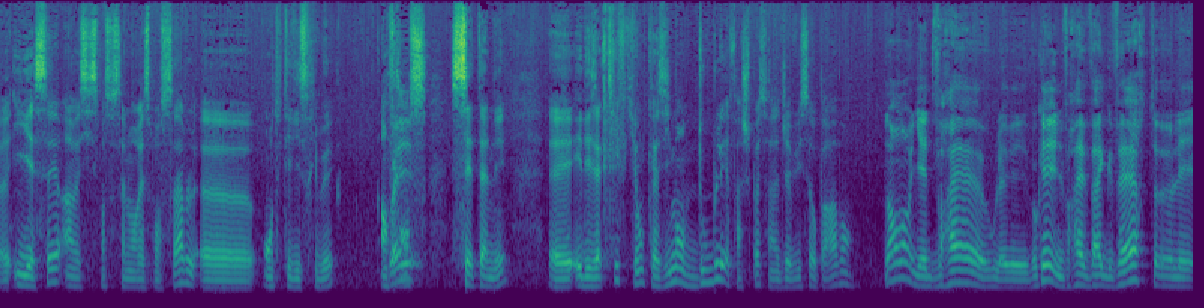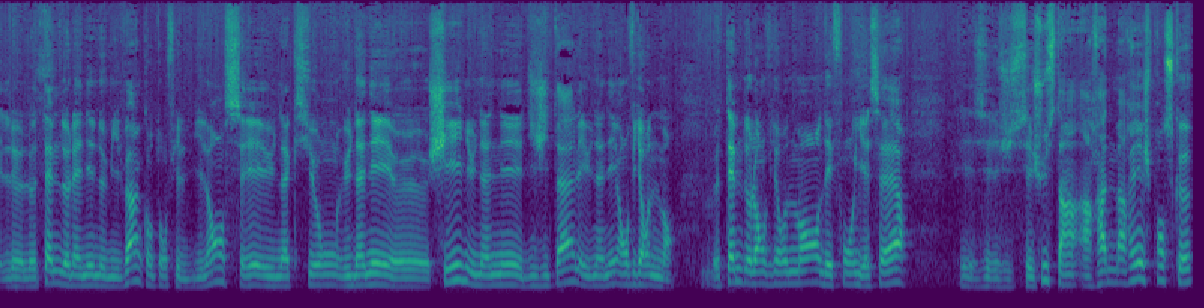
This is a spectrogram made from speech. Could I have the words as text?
euh, ISR, investissement socialement responsable, euh, ont été distribués en France cette année et, et, des actifs qui ont quasiment doublé. Enfin, je ne sais pas si on a déjà vu ça auparavant. Non, non, il y a de vraies, vous l'avez évoqué, une vraie vague verte. Les, le, thème de l'année 2020, quand on fait le bilan, c'est une action, une année euh, Chine, une année digitale et une année environnement. Le thème de l'environnement, des fonds ISR, c'est juste un, un raz-de-marée. Je pense que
